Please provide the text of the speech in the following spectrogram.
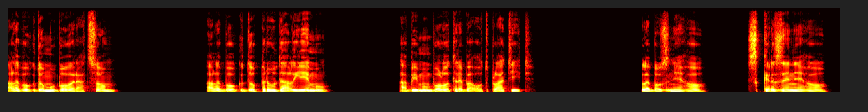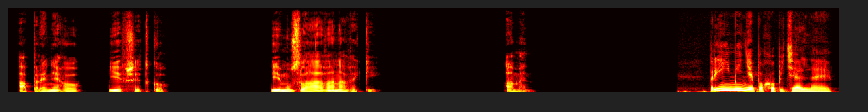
alebo kto mu bol radcom, alebo kto prúdal jemu, aby mu bolo treba odplatiť. Lebo z neho, skrze neho a pre neho je všetko. Je mu sláva na veky. Amen. Príjmi nepochopiteľné.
